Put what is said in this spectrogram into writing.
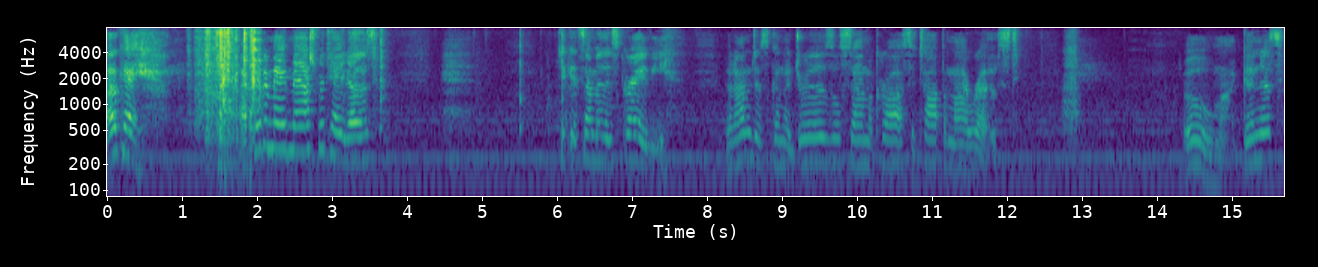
okay. I could have made mashed potatoes to get some of this gravy, but I'm just going to drizzle some across the top of my roast. Oh my goodness.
